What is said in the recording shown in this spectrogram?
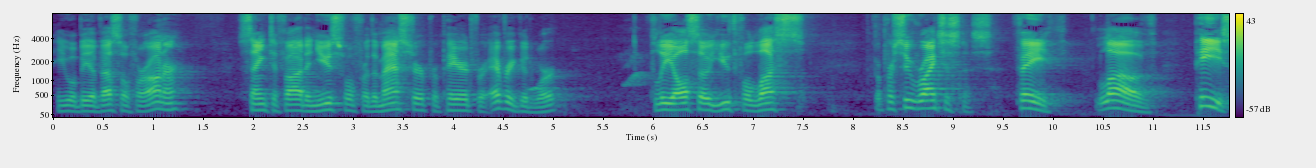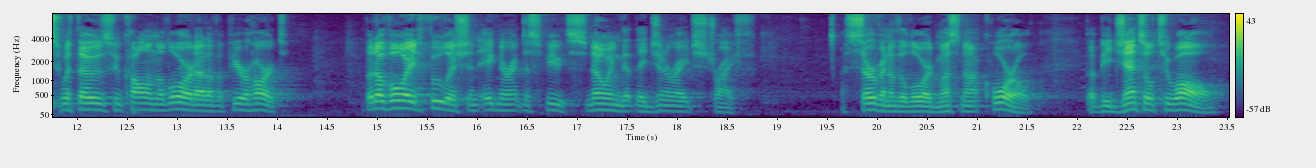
he will be a vessel for honor, sanctified and useful for the master, prepared for every good work. Flee also youthful lusts, but pursue righteousness, faith, love, peace with those who call on the Lord out of a pure heart. But avoid foolish and ignorant disputes, knowing that they generate strife. A servant of the Lord must not quarrel, but be gentle to all,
